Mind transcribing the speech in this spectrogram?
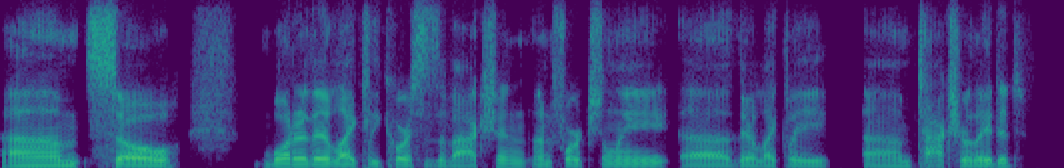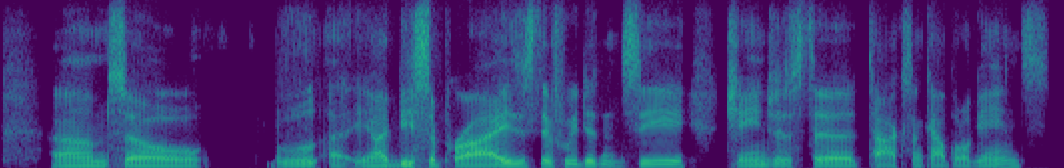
Um, so, what are their likely courses of action? Unfortunately, uh, they're likely um, tax related. Um, so, uh, you know, I'd be surprised if we didn't see changes to tax on capital gains,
